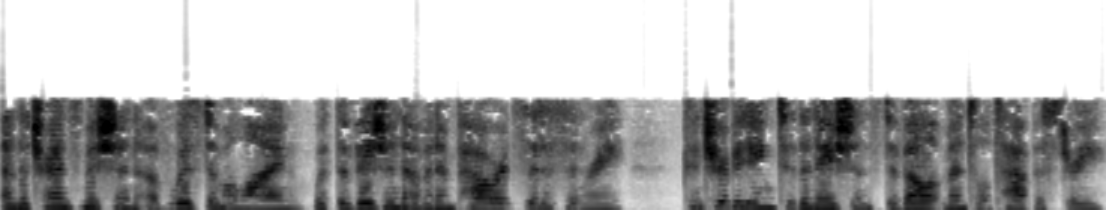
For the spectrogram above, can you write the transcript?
and the transmission of wisdom align with the vision of an empowered citizenry, contributing to the nation's developmental tapestry.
